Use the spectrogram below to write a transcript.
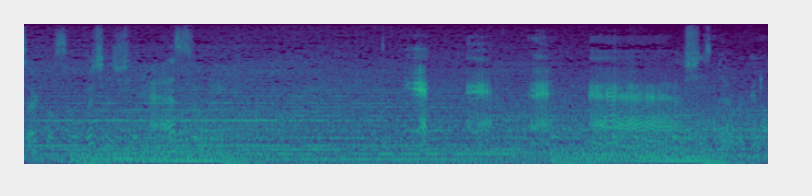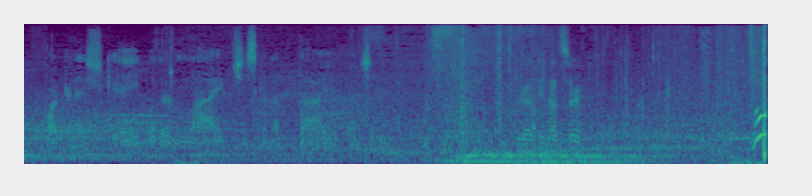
Circle, so eventually she has to be. She's never gonna fucking escape with her life. She's gonna die eventually. Dude, I think that's her. Look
